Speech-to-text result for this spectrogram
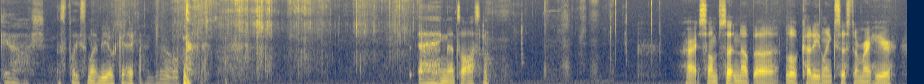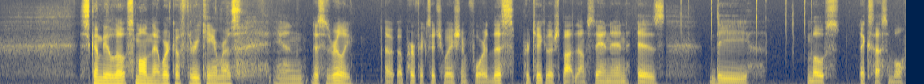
Gosh, this place might be okay. I know. That's awesome. All right, so I'm setting up a little CuddeLink system right here. It's gonna be a little small network of three cameras, and this is really a, a perfect situation for this particular spot that I'm staying in is the most accessible.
